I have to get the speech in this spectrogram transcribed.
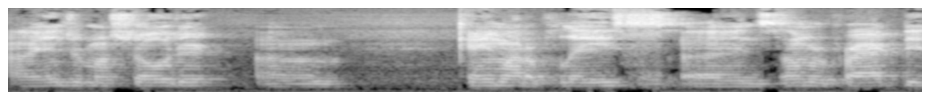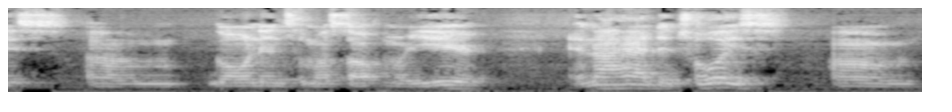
I injured my shoulder, um, came out of place uh, in summer practice, um, going into my sophomore year, and I had the choice. Um,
